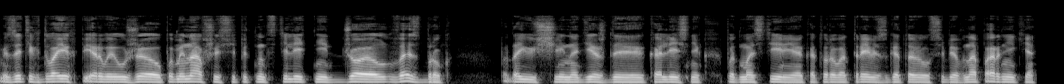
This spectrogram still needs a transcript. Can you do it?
Из этих двоих первый, уже упоминавшийся пятнадцатилетний Джоэл Вестбрук, подающий надежды колесник подмастерья, которого Тревис готовил себе в напарнике,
